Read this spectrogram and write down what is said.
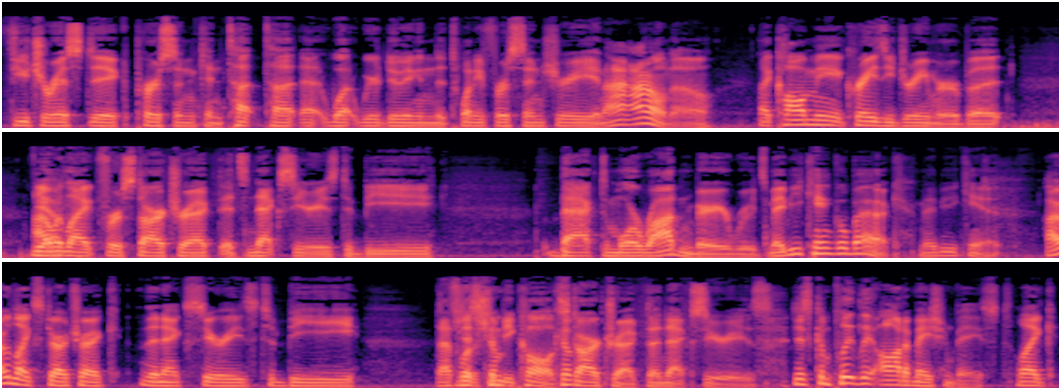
futuristic person can tut tut at what we're doing in the 21st century and I, I don't know like call me a crazy dreamer but I would like for Star Trek its next series to be back to more Roddenberry roots maybe you can't go back maybe you can't I would like Star Trek the next series to be That's what it should com- be called. com- Star Trek: The Next Series. just completely automation based. Like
